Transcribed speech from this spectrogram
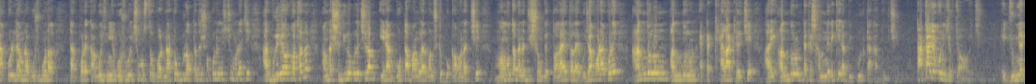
না করলে আমরা বসবো না। তারপরে কাগজ নিয়ে বসবো, এই সমস্ত নাটকগুলো আপনাদের সকলে নিশ্চয়ই মনে আছে। আর ভুলে যাওয়ার কথা নয়, আমরা সেদিনও বলেছিলাম, এরা গোটা বাংলার মানুষকে বোকা বানাচ্ছে। মমতা ব্যানার্জির সঙ্গে তলায় তলায় বোঝাপড়া করে আন্দোলন আন্দোলন একটা খেলা খেলছে, আর এই আন্দোলনটাকে সামনে রেখে এরা বিপুল টাকা তুলছে। টাকা যখন হিসেব চাওয়া হয়েছে, এই জুনিয়র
